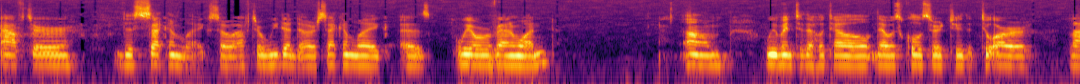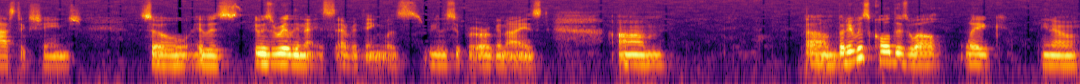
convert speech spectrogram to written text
after the second leg. So after we did our second leg, as we were van one, um, we went to the hotel that was closer to the, to our last exchange. So it was it was really nice. Everything was really super organized. Um, um, but it was cold as well. Like you know,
